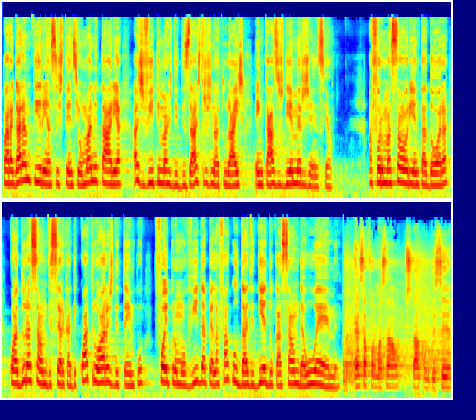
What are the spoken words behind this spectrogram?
para garantirem assistência humanitária às vítimas de desastres naturais em casos de emergência. A formação orientadora, com a duração de cerca de quatro horas de tempo, foi promovida pela Faculdade de Educação da UEM. Essa formação está a acontecer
